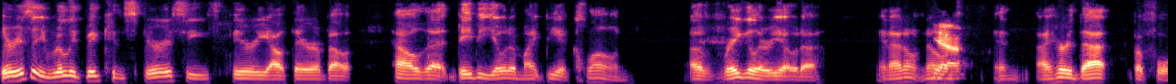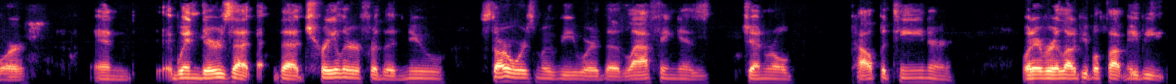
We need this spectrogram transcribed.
there is a really big conspiracy theory out there about how that Baby Yoda might be a clone of regular Yoda, and I don't know. Yeah. and I heard that before, and when there's that that trailer for the new Star Wars movie where the laughing is General Palpatine or whatever. A lot of people thought maybe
